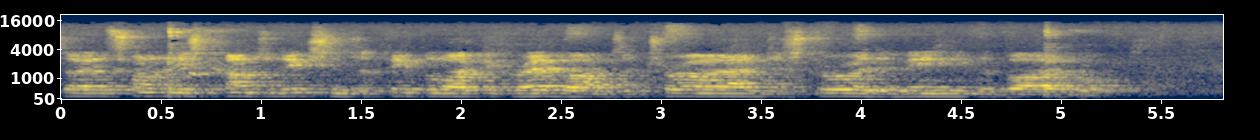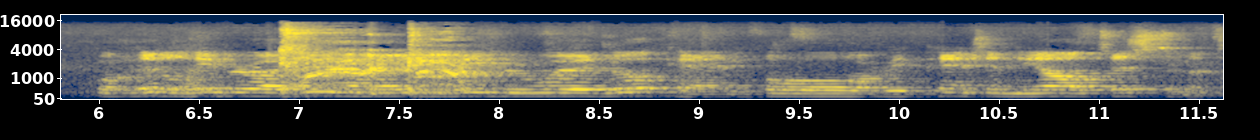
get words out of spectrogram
So it's one of these contradictions that people like to grab on to try and destroy the meaning of the Bible. What little Hebrew I do know the Hebrew word nacham for repent in the Old Testament.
